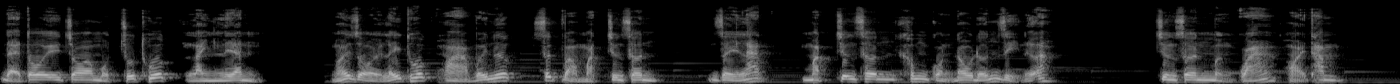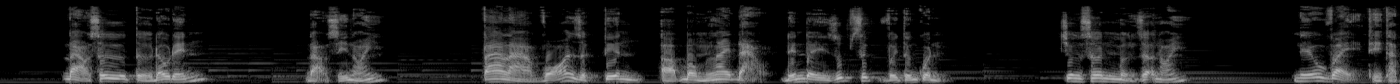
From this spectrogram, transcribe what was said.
để tôi cho một chút thuốc lành liền. Nói rồi lấy thuốc hòa với nước, sức vào mặt trương sơn. Giây lát mặt trương sơn không còn đau đớn gì nữa. Trương sơn mừng quá, hỏi thăm. Đạo sư từ đâu đến? Đạo sĩ nói, ta là võ dực tiên ở bồng lai đảo, đến đây giúp sức với tướng quân. Trương sơn mừng rỡ nói, nếu vậy thì thật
